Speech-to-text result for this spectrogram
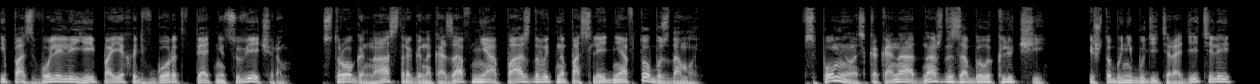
и позволили ей поехать в город в пятницу вечером, строго-настрого наказав не опаздывать на последний автобус домой. Вспомнилось, как она однажды забыла ключи, и чтобы не будить родителей,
